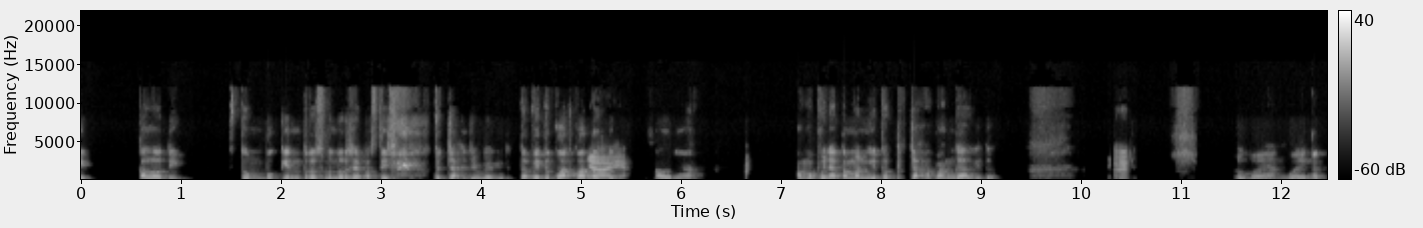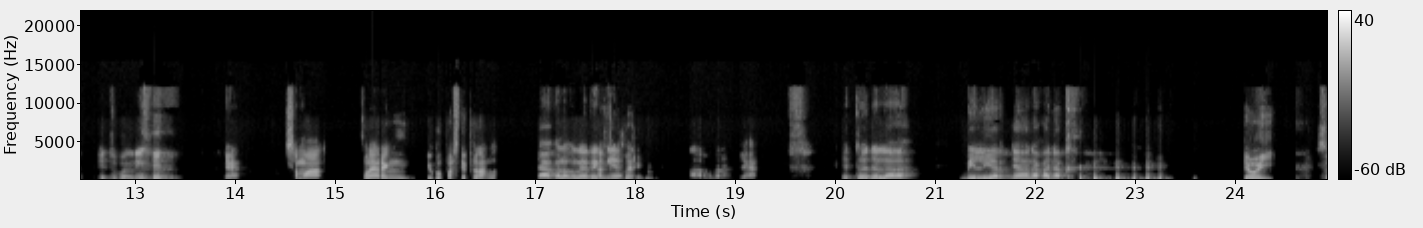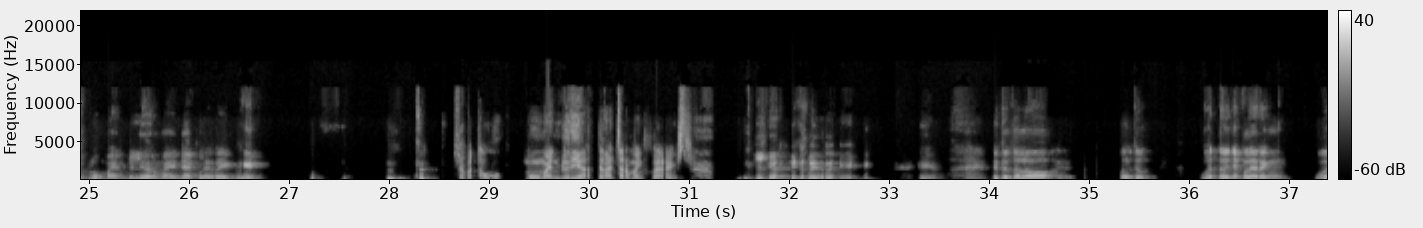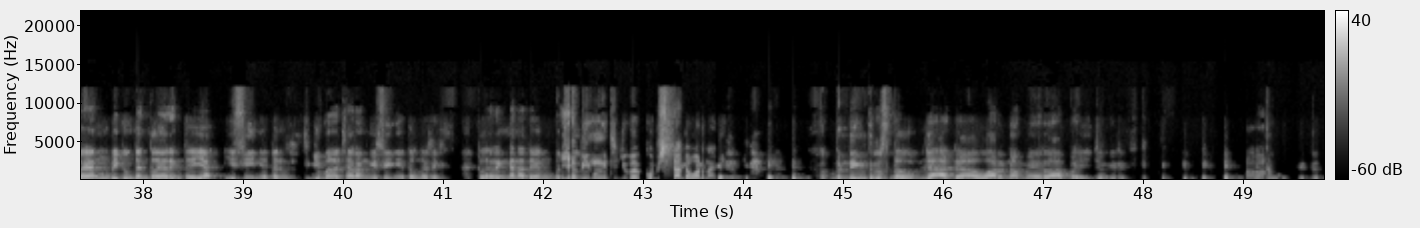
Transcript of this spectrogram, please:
kalau ditumbukin terus-menerus ya pasti pecah juga gitu. Tapi itu kuat-kuatan Ya tuh ya. soalnya sama punya teman gitu, pecah apa enggak gitu. Hmm, Itu gua yang gue inget itu paling. ya. Sama kelereng juga pasti pernah lah. Ya kalau kelereng ya. Ya. Itu adalah biliarnya anak-anak Yoi. sebelum main biliar mainnya kelereng. Siapa tahu mau main biliar dengan cara main kelereng. Biliar kelereng. Iya. Itu kalau waktu gue taunya kelereng, gue yang bingung kan kelereng tuh ya isinya kan gimana cara ngisinya tau gak sih? Kelereng kan ada yang Iya bening, bingung itu juga kok bisa ada warnanya. bening terus dalamnya ada warna merah apa hijau gitu. Oh, Itu itu.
